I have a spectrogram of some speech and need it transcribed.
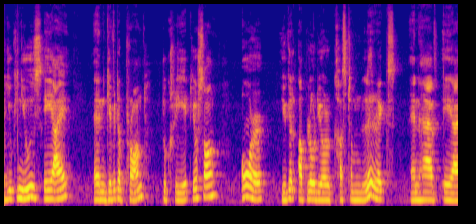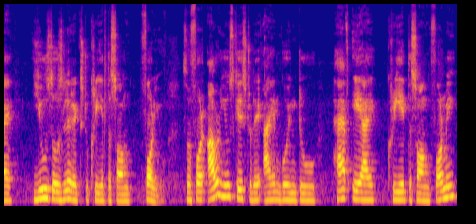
You can use AI and give it a prompt to create your song or you can upload your custom lyrics and have AI use those lyrics to create the song for you. So for our use case today, I am going to have AI create the song for me,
